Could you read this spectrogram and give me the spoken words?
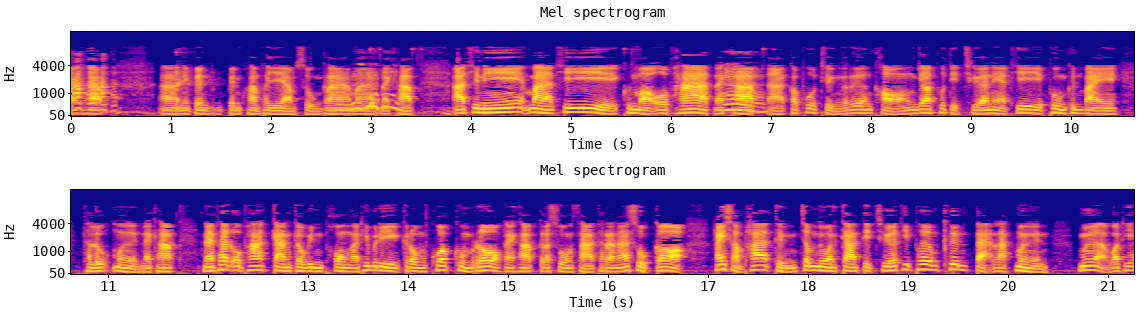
นะครับ อ่านี่เป็นเป็นความพยายามสูงกล้ามากนะครับอ่าทีนี้มาที่คุณหมอโอภาสนะครับอืมอ่าก็พูดถึงเรื่องของยอดผู้ติดเชื้อเนี่ยที่พุ่งขึ้นไป ทะลุหมื่นนะครับนายแพทย์โอภาสการกวินพงศ์อธิบดีกรมควบคุมโรคนะครับกระทรวงสาธารณสุขก็ให้สัมภาษณ์ถึงจำนวนการติดเชื้อที่เพิ่มขึ้นแตะหลักหมื่น เมื่อวันที่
